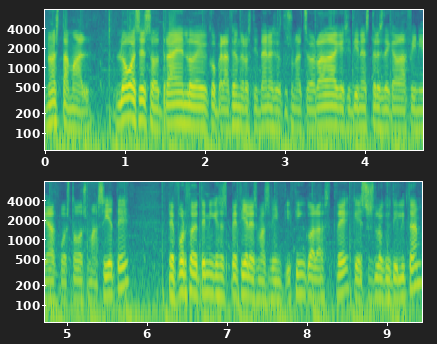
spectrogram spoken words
no está mal. Luego es eso, traen lo de cooperación de los titanes, esto es una chorrada, que si tienes 3 de cada afinidad, pues todos más 7. Refuerzo de técnicas especiales más 25 a las C, que eso es lo que utilizan.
